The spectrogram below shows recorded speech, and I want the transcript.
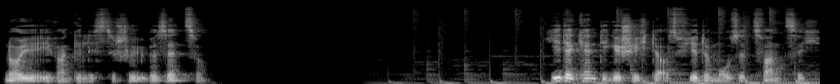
Neue evangelistische Übersetzung Jeder kennt die Geschichte aus 4. Mose 20.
